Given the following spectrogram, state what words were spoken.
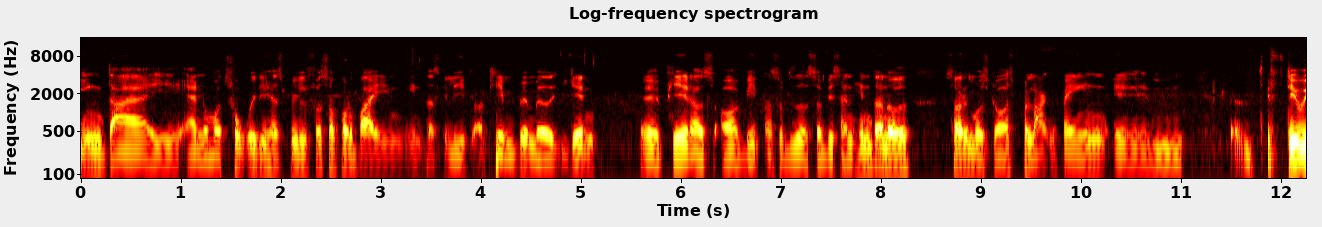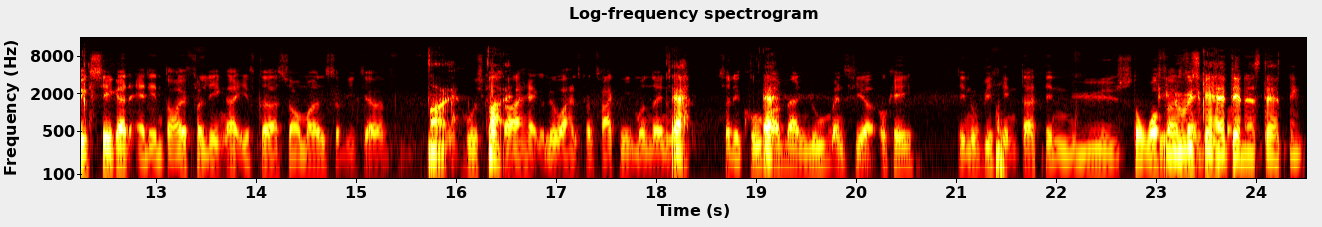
en, der er nummer to i det her spil, for så får du bare en, en der skal ligge og kæmpe med igen øh, Pieters og Vind og så videre. Så hvis han henter noget, så er det måske også på lang bane. Øhm, det er jo ikke sikkert, at en døj forlænger efter sommeren, så vidt jeg Nej. husker, Nej. så løber hans kontrakt ni måneder endnu. Ja. Så det kunne ja. godt være nu, man siger, okay, det er nu, vi henter den nye store Det er nu, vi skal have den erstatning.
